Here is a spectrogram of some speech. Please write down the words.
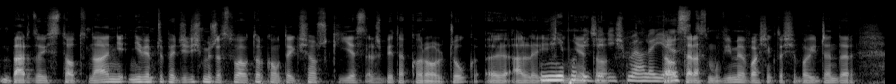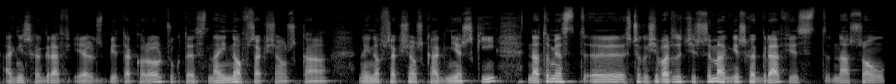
bardzo istotna. Nie, nie wiem, czy powiedzieliśmy, że współautorką tej książki jest Elżbieta Korolczuk, e, ale jeśli nie, nie powiedzieliśmy, to, ale jest. To teraz mówimy właśnie, kto się boi gender, Agnieszka Graf i Elżbieta Korolczuk. To jest najnowsza książka, najnowsza książka Agnieszki. Natomiast e, z czego się bardzo cieszymy, Agnieszka Graf jest naszą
